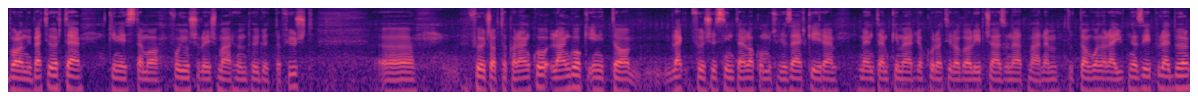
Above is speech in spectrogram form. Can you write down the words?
valami betörte, kinéztem a folyosóra, és már hömpölygött a füst fölcsaptak a lángok. Én itt a legfőső szinten lakom, úgyhogy az erkére mentem ki, mert gyakorlatilag a lépcsőházon át már nem tudtam volna lejutni az épületből.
